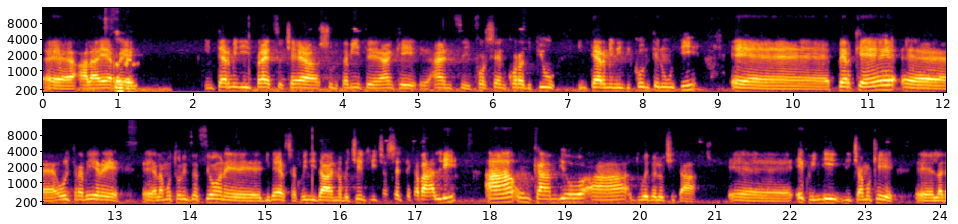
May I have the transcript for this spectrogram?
alla R in termini di prezzo c'è assolutamente anche, anzi forse ancora di più in termini di contenuti, eh, perché eh, oltre ad avere eh, la motorizzazione diversa, quindi da 917 cavalli, ha un cambio a due velocità. Eh, e quindi diciamo che eh, la,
